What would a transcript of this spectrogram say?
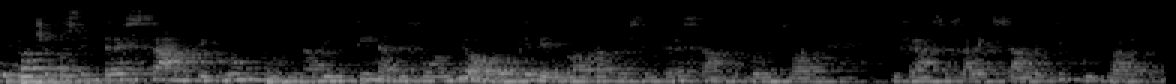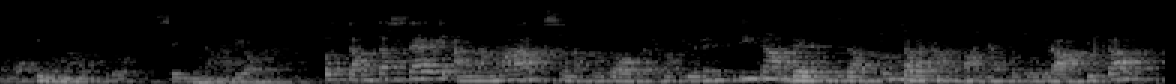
e poi c'è questo interessante gruppo di una ventina di fondi oro che vengono da questa interessante collezione di Francis Alexander di cui parleremo in un altro seminario. 86 Anna Marx, una fotografa fiorentina, realizza tutta la campagna fotografica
